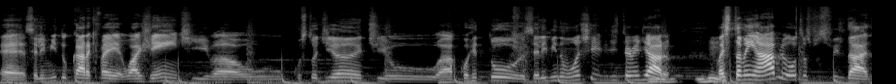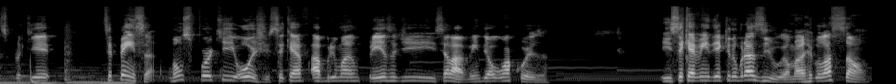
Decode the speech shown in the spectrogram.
É, você elimina o cara que vai, o agente, o custodiante, o, a corretora, você elimina um monte de intermediário. Uhum. uhum. Mas também abre outras possibilidades, porque você pensa, vamos supor que hoje você quer abrir uma empresa de, sei lá, vender alguma coisa. E você quer vender aqui no Brasil, é uma regulação.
